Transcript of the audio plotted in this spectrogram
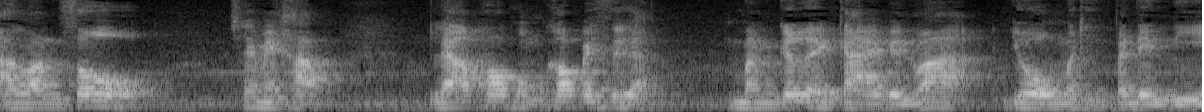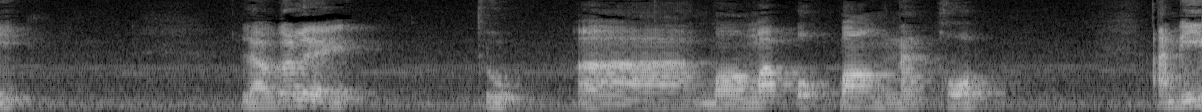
อารอนโซใช่ไหมครับ แล้วพอผมเข้าไปเสือกมันก็เลยกลายเป็นว่าโยงมาถึงประเด็นนี้ แล้วก็เลยถูก มองว่าปกป้องนัดพบ อันนี้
